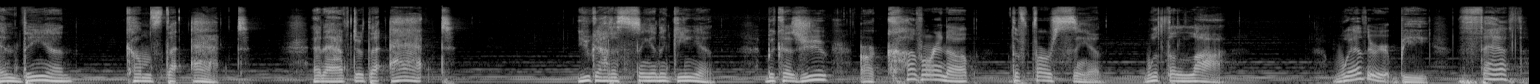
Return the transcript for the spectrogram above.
And then comes the act. And after the act, you got to sin again because you are covering up the first sin with a lie. Whether it be theft,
